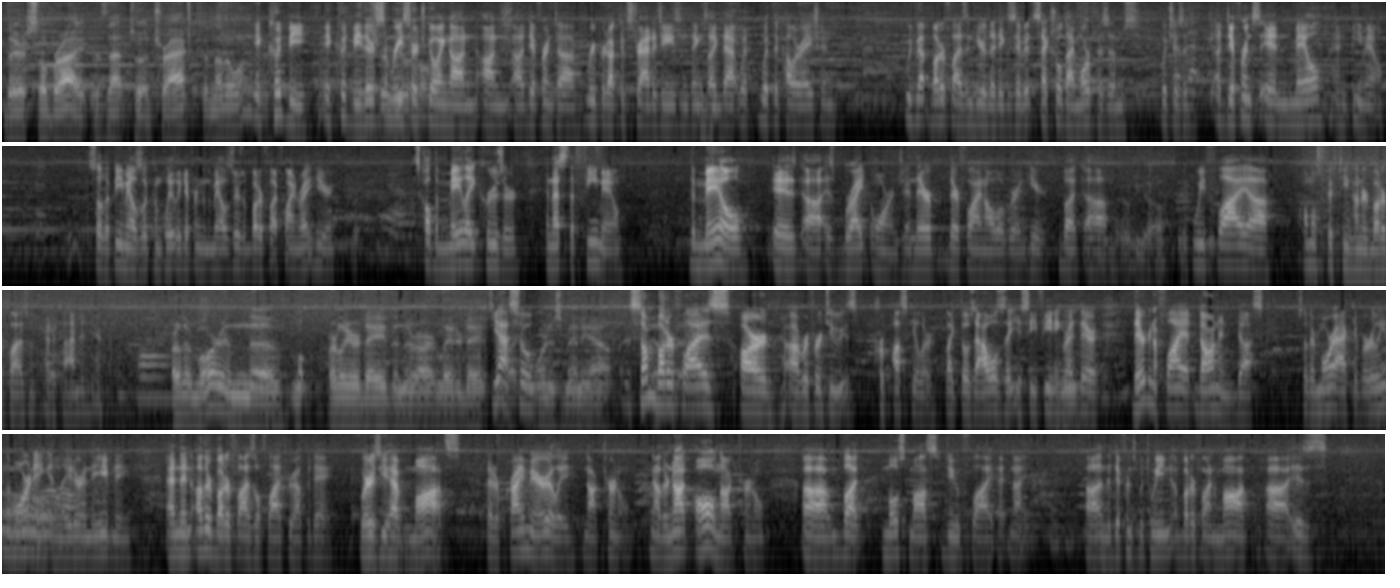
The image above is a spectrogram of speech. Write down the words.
they're so bright. Is that to attract another one? It or- could be. It could be. There's Sure some research going on on uh, different uh, reproductive strategies and things Mm-hmm. like that with, with the coloration. We've got butterflies in here that exhibit sexual dimorphisms, which is a, a difference in male and female. So the females look completely different than the males. There's a butterfly flying right here. It's called the Malay cruiser, and that's the female. The male is uh, is bright orange, and they're they're flying all over in here. But um, we fly uh, almost 1,500 butterflies at a time in here. Are there more in the earlier day than there are later days? Yeah, Like, so- there weren't as many out. Some butterflies are uh, referred to as crepuscular, like those owls that you see feeding right there. They're going to fly at dawn and dusk. So they're more active early in the morning and later in the evening. And then other butterflies will fly throughout the day. Whereas you have moths that are primarily nocturnal. Now, they're not all nocturnal, uh, but most moths do fly at night. uh, and the difference between a butterfly and a moth uh, is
